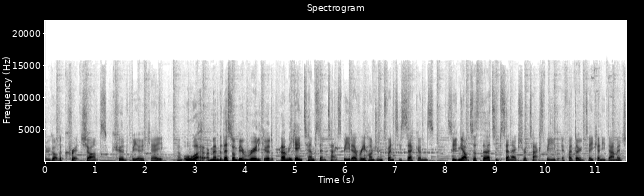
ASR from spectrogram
we've got the crit chance. Could be okay. Um, oh, I remember this one being really good. Permanently gain 10% attack speed every 120 seconds. So you can get up to 30% extra attack speed if I don't take any damage.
